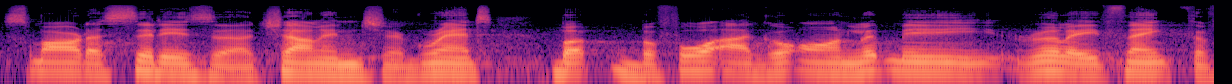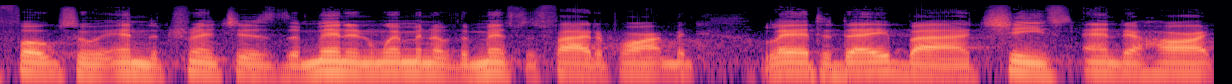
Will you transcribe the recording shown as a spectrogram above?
Smarter Cities uh, Challenge uh, grants. But before I go on, let me really thank the folks who are in the trenches, the men and women of the Memphis Fire Department, led today by Chiefs Andy Hart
